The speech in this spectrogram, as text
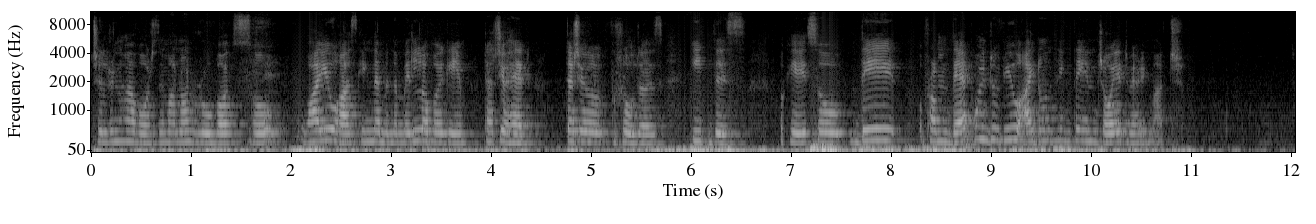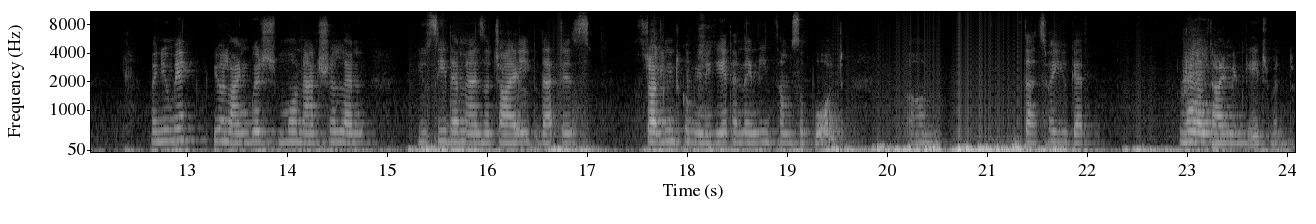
Children who have autism are not robots. So why are you asking them in the middle of a game, touch your head, touch your shoulders, eat this? Okay, so they, from their point of view, I don't think they enjoy it very much. When you make your language more natural and you see them as a child that is struggling to communicate and they need some support, um, that's where you get real time engagement.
